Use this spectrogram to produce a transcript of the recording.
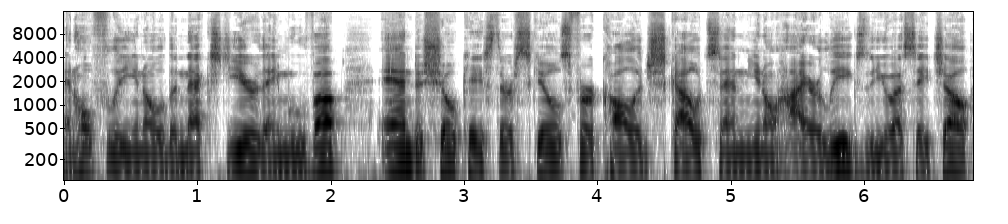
and hopefully, you know, the next year they move up, and to showcase their skills for college scouts and you know higher leagues, the USHL.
